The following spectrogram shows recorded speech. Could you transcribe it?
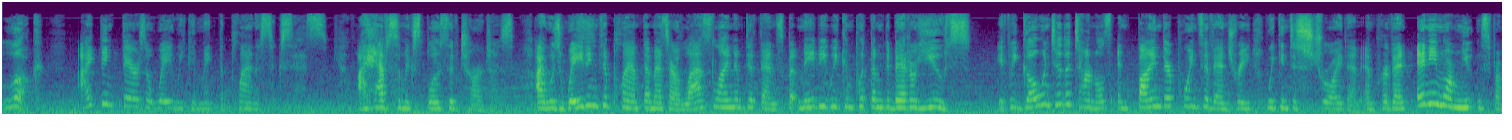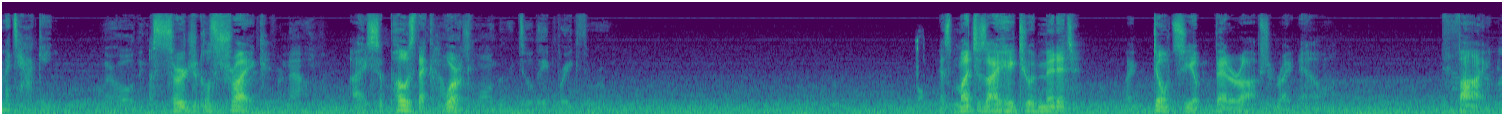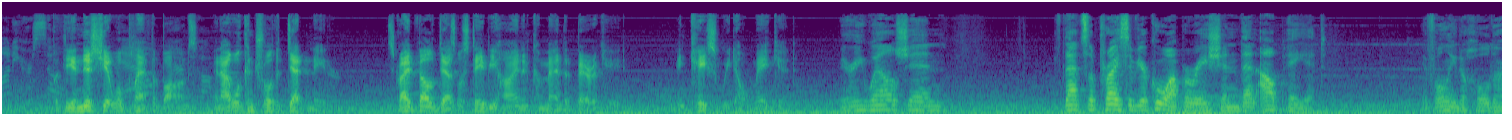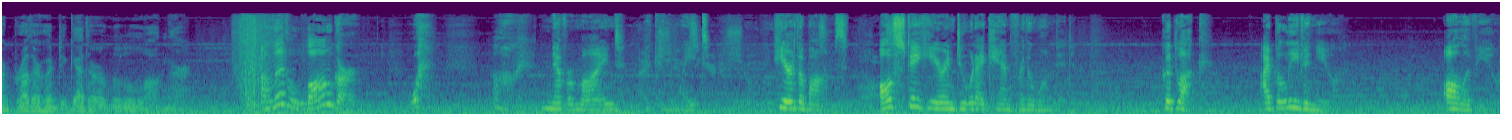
Look, I think there's a way we can make the plan a success. I have some explosive charges. I was waiting to plant them as our last line of defense, but maybe we can put them to better use. If we go into the tunnels and find their points of entry, we can destroy them and prevent any more mutants from attacking. We're holding A surgical strike. for now. I suppose that could How work. much longer until they break through? As much as I hate to admit it, I don't see a better option right now. Fine. But the Initiate will plant the bombs, and I will control the detonator. Scribe Valdez will stay behind and command the barricade, in case we don't make it. Very well, Shin. If that's the price of your cooperation, then I'll pay it. If only to hold our brotherhood together a little longer. A little longer? What? Oh, never mind. I can wait. here to show those Here are the bombs. I'll stay here and do what I can for the wounded. Good luck. I believe in you. All of you.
